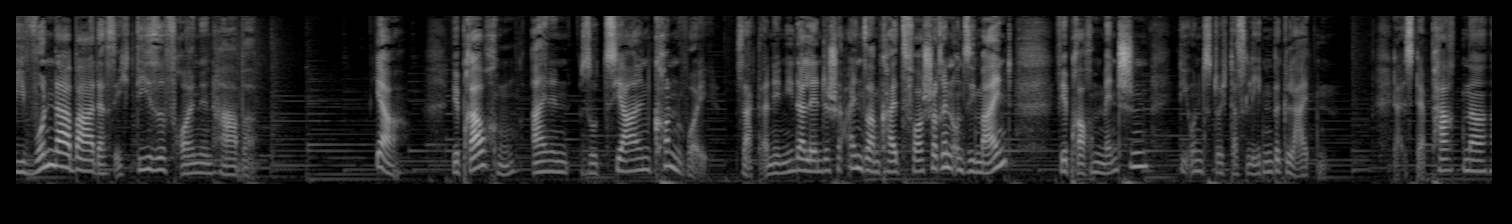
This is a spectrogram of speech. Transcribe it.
Wie wunderbar, dass ich diese Freundin habe. Ja, wir brauchen einen sozialen Konvoi, sagt eine niederländische Einsamkeitsforscherin und sie meint, wir brauchen Menschen, die uns durch das Leben begleiten. Da ist der Partner,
